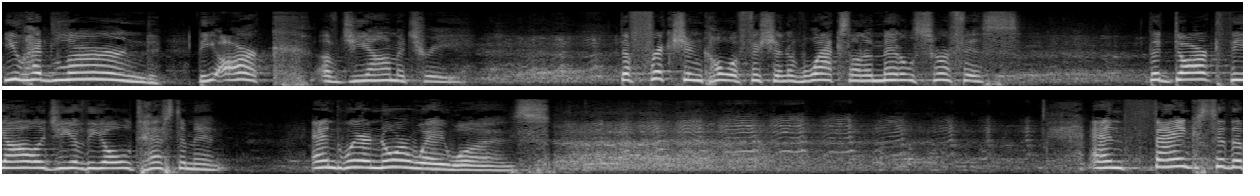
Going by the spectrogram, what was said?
you had learned the arc of geometry, the friction coefficient of wax on a metal surface, the dark theology of the Old Testament, and where Norway was. And thanks to the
